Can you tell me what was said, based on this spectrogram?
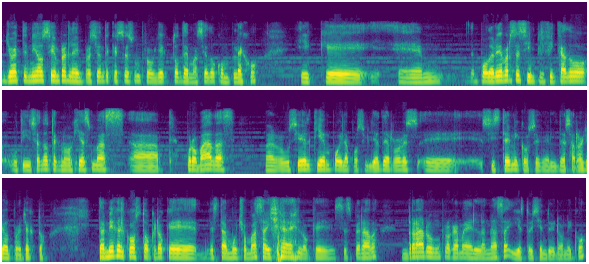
yo he tenido siempre la impresión de que este es un proyecto demasiado complejo y que em, podría haberse simplificado utilizando tecnologías más ah, probadas para reducir el tiempo y la posibilidad de errores eh, sistémicos en el desarrollo del proyecto. También el costo creo que está mucho más allá de lo que se esperaba. Raro un programa de la NASA, y estoy siendo irónico.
